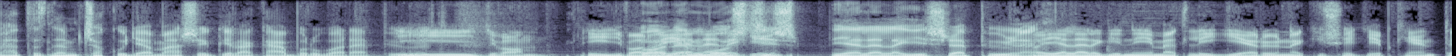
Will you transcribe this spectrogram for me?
hát ez nem csak ugye a másik világháborúban repült, Így van, így van. A hanem most is jelenleg is repülnek. a jelenlegi német légierőnek is egyébként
